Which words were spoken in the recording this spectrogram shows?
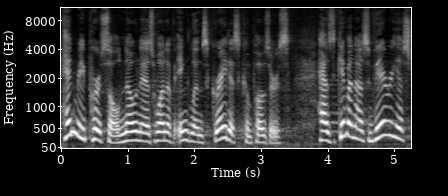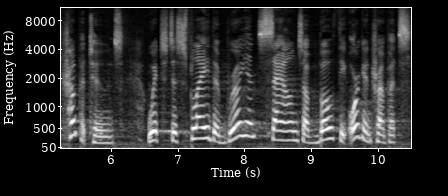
Henry Purcell, known as one of England's greatest composers, has given us various trumpet tunes which display the brilliant sounds of both the organ trumpets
